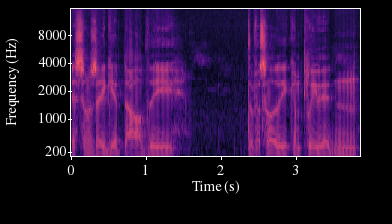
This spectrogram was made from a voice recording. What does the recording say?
as soon as they get all the the facility completed and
